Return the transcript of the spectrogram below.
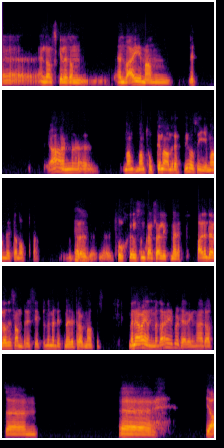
En ganske liksom En vei man litt Ja, en, uh, man, man, tok en annen retning, og så gir man litt den opp, da. Mm. Tuchel som kanskje er litt mer Har en del av de samme prinsippene, men litt mer pragmatisk. Men jeg er enig med deg i vurderingen her at ja,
